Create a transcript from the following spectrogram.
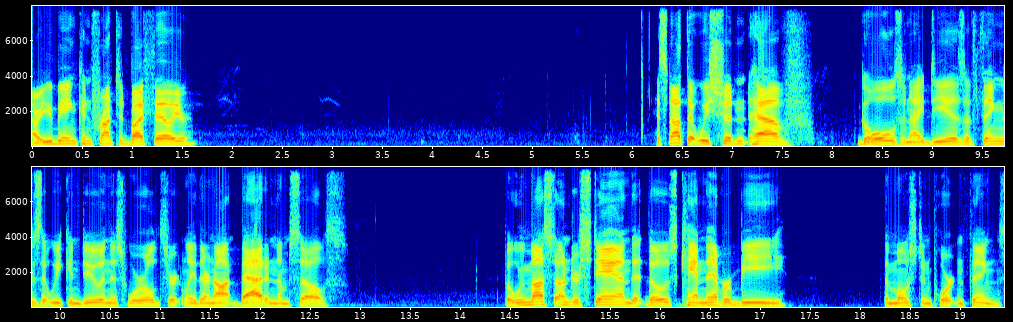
Are you being confronted by failure? It's not that we shouldn't have goals and ideas of things that we can do in this world. Certainly, they're not bad in themselves. But we must understand that those can never be the most important things.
